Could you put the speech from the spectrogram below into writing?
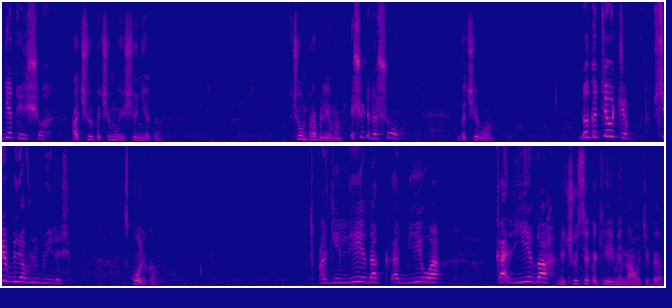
Нет еще. А чё, почему еще нету? В чем проблема? Еще не нашел. До чего? Много девочек все меня влюбились. Сколько? Ангелина, Камила, Карина. Ничего себе, какие имена у тебя.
